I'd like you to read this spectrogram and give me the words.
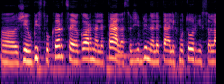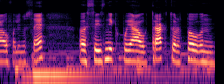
uh, že v bistvu krcajo gor na letala, so že bili na letalih, motorji so laufali in vse. Uh, se je iz nek pojav traktor, poln,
